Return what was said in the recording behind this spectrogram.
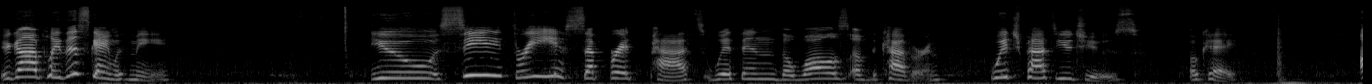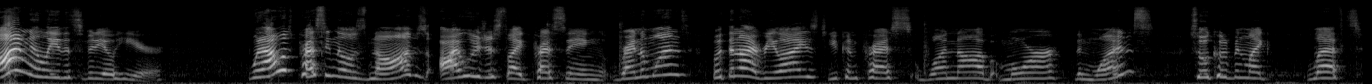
You're gonna play this game with me? You see three separate paths within the walls of the cavern. Which path do you choose? Okay. I'm gonna leave this video here. When I was pressing those knobs, I was just like pressing random ones, but then I realized you can press one knob more than once. So it could have been like left,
